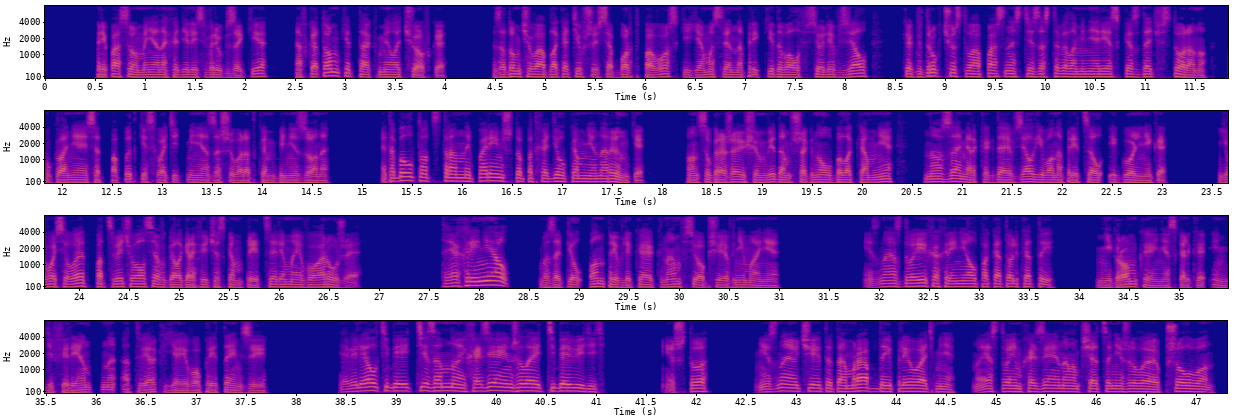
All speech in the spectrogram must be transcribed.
Припасы у меня находились в рюкзаке, а в котомке так мелочевка. Задумчиво облокотившись о борт повозки, я мысленно прикидывал, все ли взял, как вдруг чувство опасности заставило меня резко сдать в сторону, уклоняясь от попытки схватить меня за шиворот комбинезона. Это был тот странный парень, что подходил ко мне на рынке. Он с угрожающим видом шагнул было ко мне, но замер, когда я взял его на прицел игольника — его силуэт подсвечивался в голографическом прицеле моего оружия. «Ты охренел?» — возопил он, привлекая к нам всеобщее внимание. «Из нас двоих охренел пока только ты». Негромко и несколько индифферентно отверг я его претензии. «Я велел тебе идти за мной, хозяин желает тебя видеть». «И что?» «Не знаю, чей ты там раб, да и плевать мне, но я с твоим хозяином общаться не желаю, пшел вон».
